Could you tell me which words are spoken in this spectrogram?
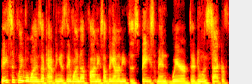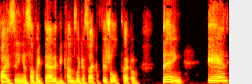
Basically, what winds up happening is they wind up finding something underneath this basement where they're doing sacrificing and stuff like that. It becomes like a sacrificial type of thing, and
